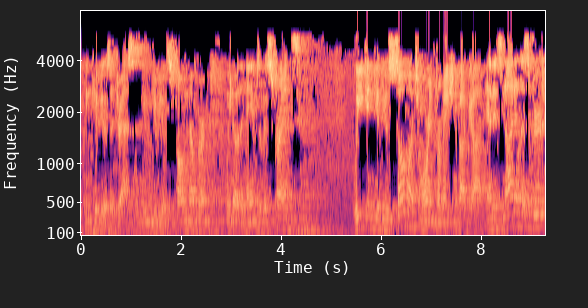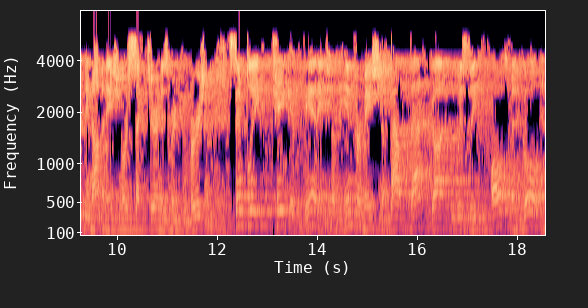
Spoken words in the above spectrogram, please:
we can give you his address, we can give you his phone number, we know the names of his friends we can give you so much more information about God. And it's not in the spirit of denomination or sectarianism or conversion. Simply take advantage of the information about that God who is the ultimate goal and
